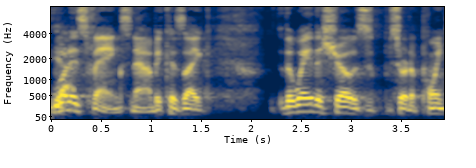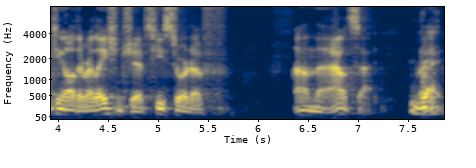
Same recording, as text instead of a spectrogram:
Yeah. What is Fangs now? Because like the way the show's sort of pointing all the relationships, he's sort of on the outside, right? right.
